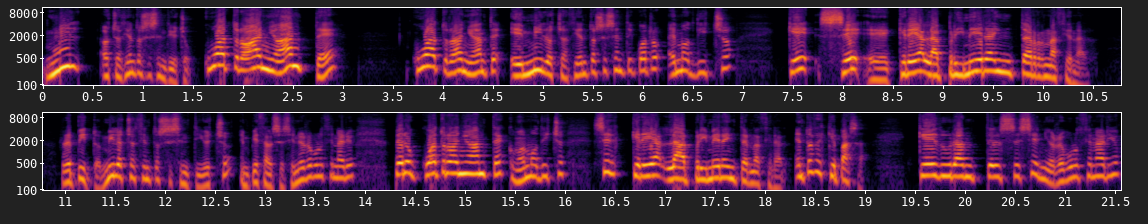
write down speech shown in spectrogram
1868. Cuatro años antes, cuatro años antes, en 1864, hemos dicho que se eh, crea la primera internacional. Repito, en 1868 empieza el sesenio revolucionario, pero cuatro años antes, como hemos dicho, se crea la primera internacional. Entonces, ¿qué pasa? Que durante el sesenio revolucionario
